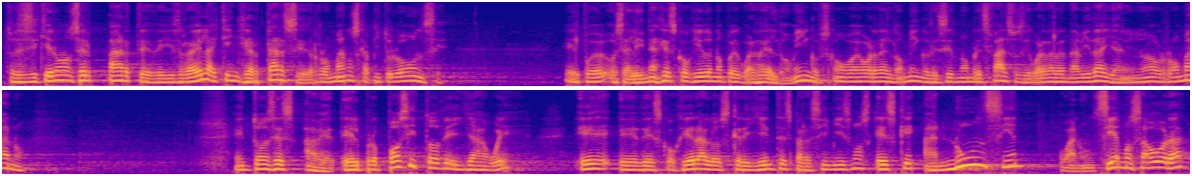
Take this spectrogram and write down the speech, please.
Entonces, si quiero ser parte de Israel, hay que injertarse. Romanos capítulo 11. El o sea, el linaje escogido no puede guardar el domingo. Pues, ¿Cómo va a guardar el domingo? Decir nombres falsos y guardar la Navidad y no romano. Entonces, a ver, el propósito de Yahweh eh, de escoger a los creyentes para sí mismos es que anuncien o anunciemos ahora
